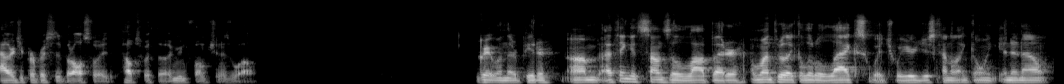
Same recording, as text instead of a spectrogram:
allergy purposes, but also it helps with the immune function as well. Great one there, Peter. Um, I think it sounds a lot better. I went through like a little lag switch where you're just kind of like going in and out,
